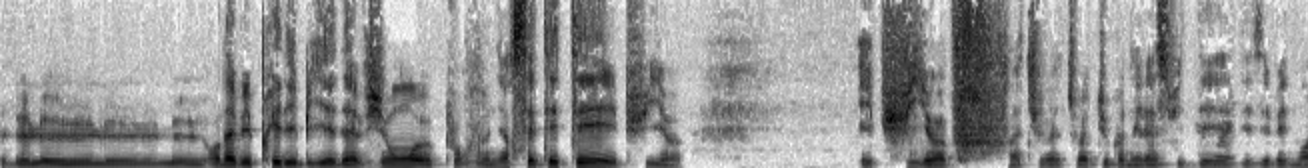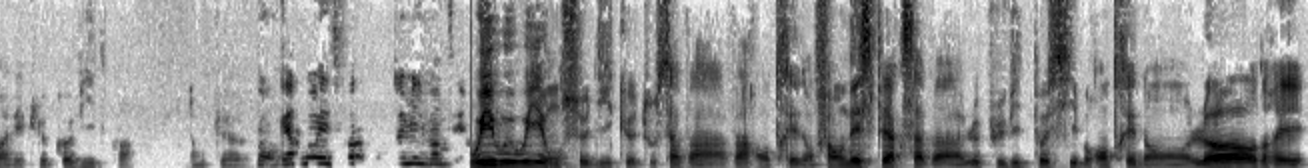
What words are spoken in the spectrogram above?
le, le, le, on avait pris des billets d'avion pour venir cet été, et puis, et puis bah, tu, vois, tu vois, tu connais la suite des, des événements avec le Covid, quoi. Donc, bon, gardons espoir pour 2021. Oui, oui, oui, on se dit que tout ça va, va rentrer. enfin, on espère que ça va le plus vite possible rentrer dans l'ordre et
